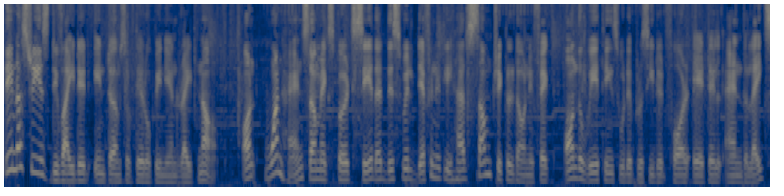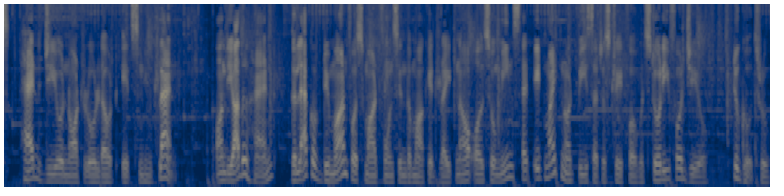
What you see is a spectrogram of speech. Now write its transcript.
The industry is divided in terms of their opinion right now. On one hand, some experts say that this will definitely have some trickle down effect on the way things would have proceeded for Airtel and the likes had Jio not rolled out its new plan. On the other hand, the lack of demand for smartphones in the market right now also means that it might not be such a straightforward story for Jio to go through.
